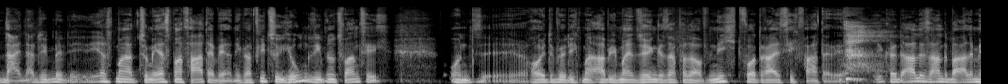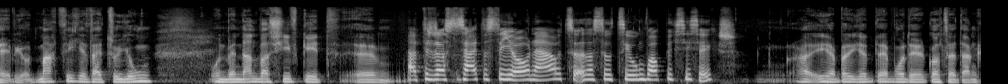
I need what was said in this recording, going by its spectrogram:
nein, also erstmal zum ersten Mal Vater werden. Ich war viel zu jung, 27. Und äh, heute würde ich mal, habe ich meinen Söhnen gesagt, pass auf, nicht vor 30 Vater werden. Ihr könnt alles andere bei allem helfen. Und macht sich, ihr seid zu jung. Und wenn dann was schief geht, ähm, Hat er das gesagt, dass der Jan auch, dass du zu jung Papi warst? Ich ich- der wurde Gott sei Dank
